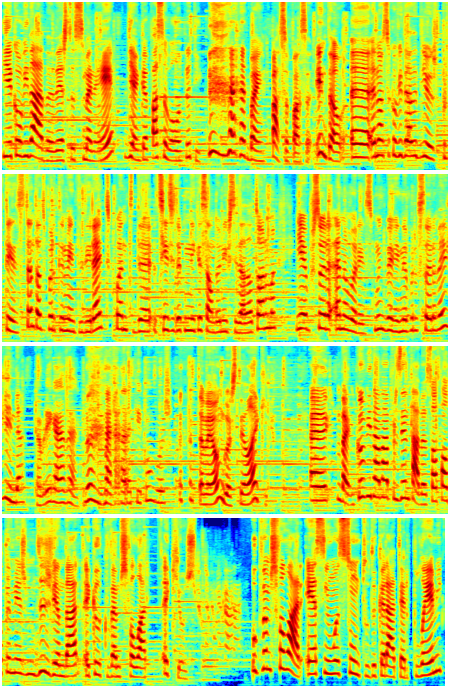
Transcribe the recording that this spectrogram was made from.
E a convidada desta semana é Bianca, passa a bola para ti. Bem, passa, passa. Então, a, a nossa convidada de hoje pertence tanto ao Departamento de Direito quanto da Ciências da Comunicação da Universidade Autónoma e é a professora Ana Lourenço. Muito bem-vinda, professora. Bem-vinda. Muito obrigada por estar aqui convosco. Também é um gosto tê-la aqui. Ah, bem, convidada apresentada, só falta mesmo desvendar aquilo que vamos falar aqui hoje. O que vamos falar é assim um assunto de caráter polémico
